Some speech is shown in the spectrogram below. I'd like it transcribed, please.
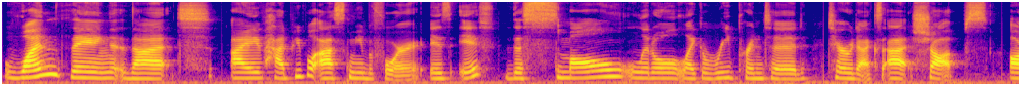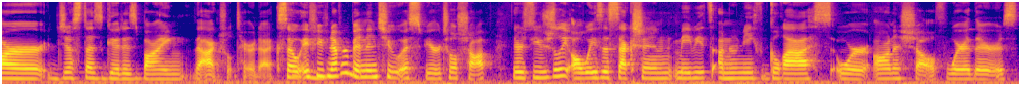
One thing that I've had people ask me before is if the small little like reprinted tarot decks at shops are just as good as buying the actual tarot deck. So if you've never been into a spiritual shop, there's usually always a section, maybe it's underneath glass or on a shelf where there's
